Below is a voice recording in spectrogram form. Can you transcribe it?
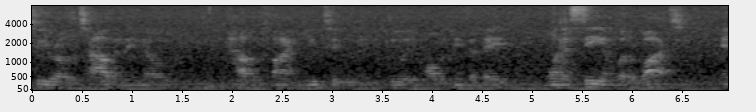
two-year-old a child and they know how to find YouTube and do it, all the things that they want to see and what to watch. And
